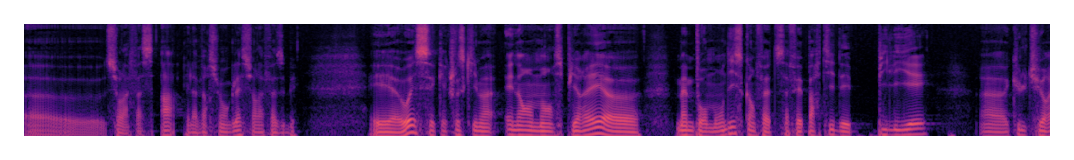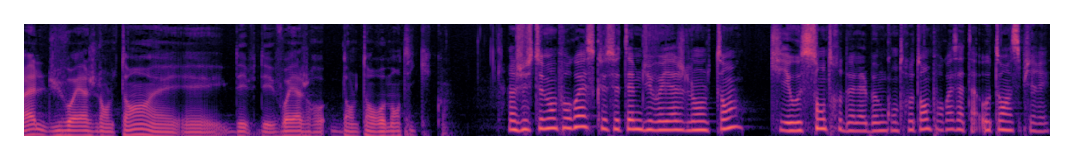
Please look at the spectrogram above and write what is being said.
euh, sur la face A et la version anglaise sur la face B. Et euh, ouais, c'est quelque chose qui m'a énormément inspiré, euh, même pour mon disque en fait. Ça fait partie des piliers euh, culturels du voyage dans le temps et, et des, des voyages dans le temps romantiques. Quoi. Alors justement, pourquoi est-ce que ce thème du voyage dans le temps, qui est au centre de l'album Contretemps, pourquoi ça t'a autant inspiré?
